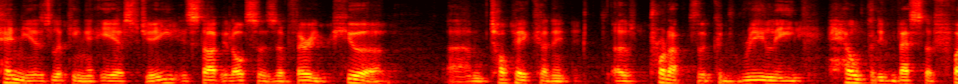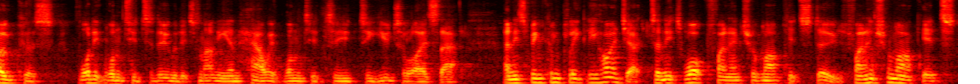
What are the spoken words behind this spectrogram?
10 years looking at ESG. It started off as a very pure um, topic and it, a product that could really help an investor focus what it wanted to do with its money and how it wanted to, to utilize that. And it's been completely hijacked. And it's what financial markets do. Financial markets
